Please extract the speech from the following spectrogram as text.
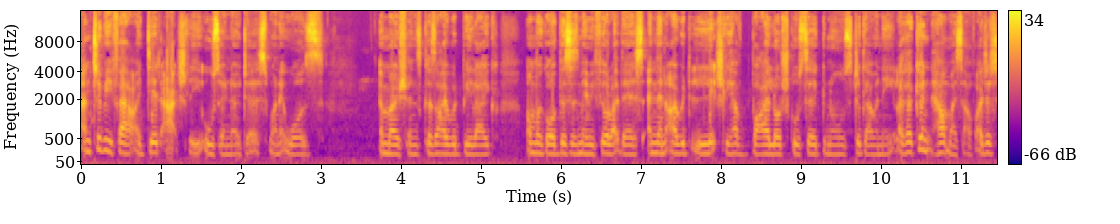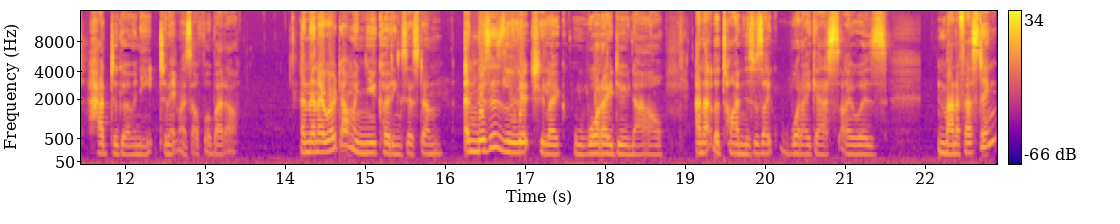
and to be fair i did actually also notice when it was emotions because i would be like oh my god this has made me feel like this and then i would literally have biological signals to go and eat like i couldn't help myself i just had to go and eat to make myself feel better and then i wrote down my new coding system and this is literally like what I do now. And at the time, this was like what I guess I was manifesting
